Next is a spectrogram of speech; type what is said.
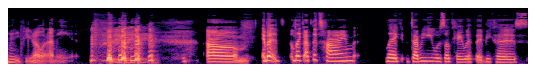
if you know what I mean. um but like at the time like Debbie was okay with it because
